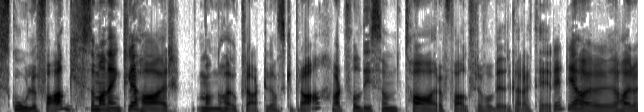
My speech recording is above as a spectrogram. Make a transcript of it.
skolefag, som man egentlig har Mange har jo klart det ganske bra. I hvert fall de som tar opp fag for å få bedre karakterer. De har, har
